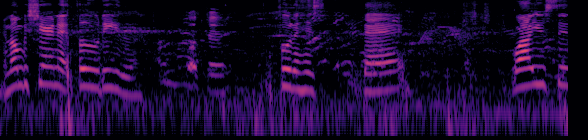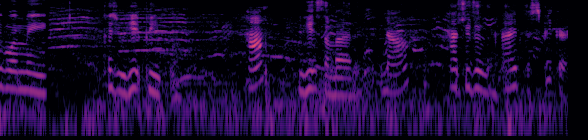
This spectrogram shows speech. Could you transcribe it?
And don't be sharing that food either. What the? Food in his bag. Why are you sitting with me? Cause you hit people. Huh? You hit somebody. No. How'd you do? I hit the speaker.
